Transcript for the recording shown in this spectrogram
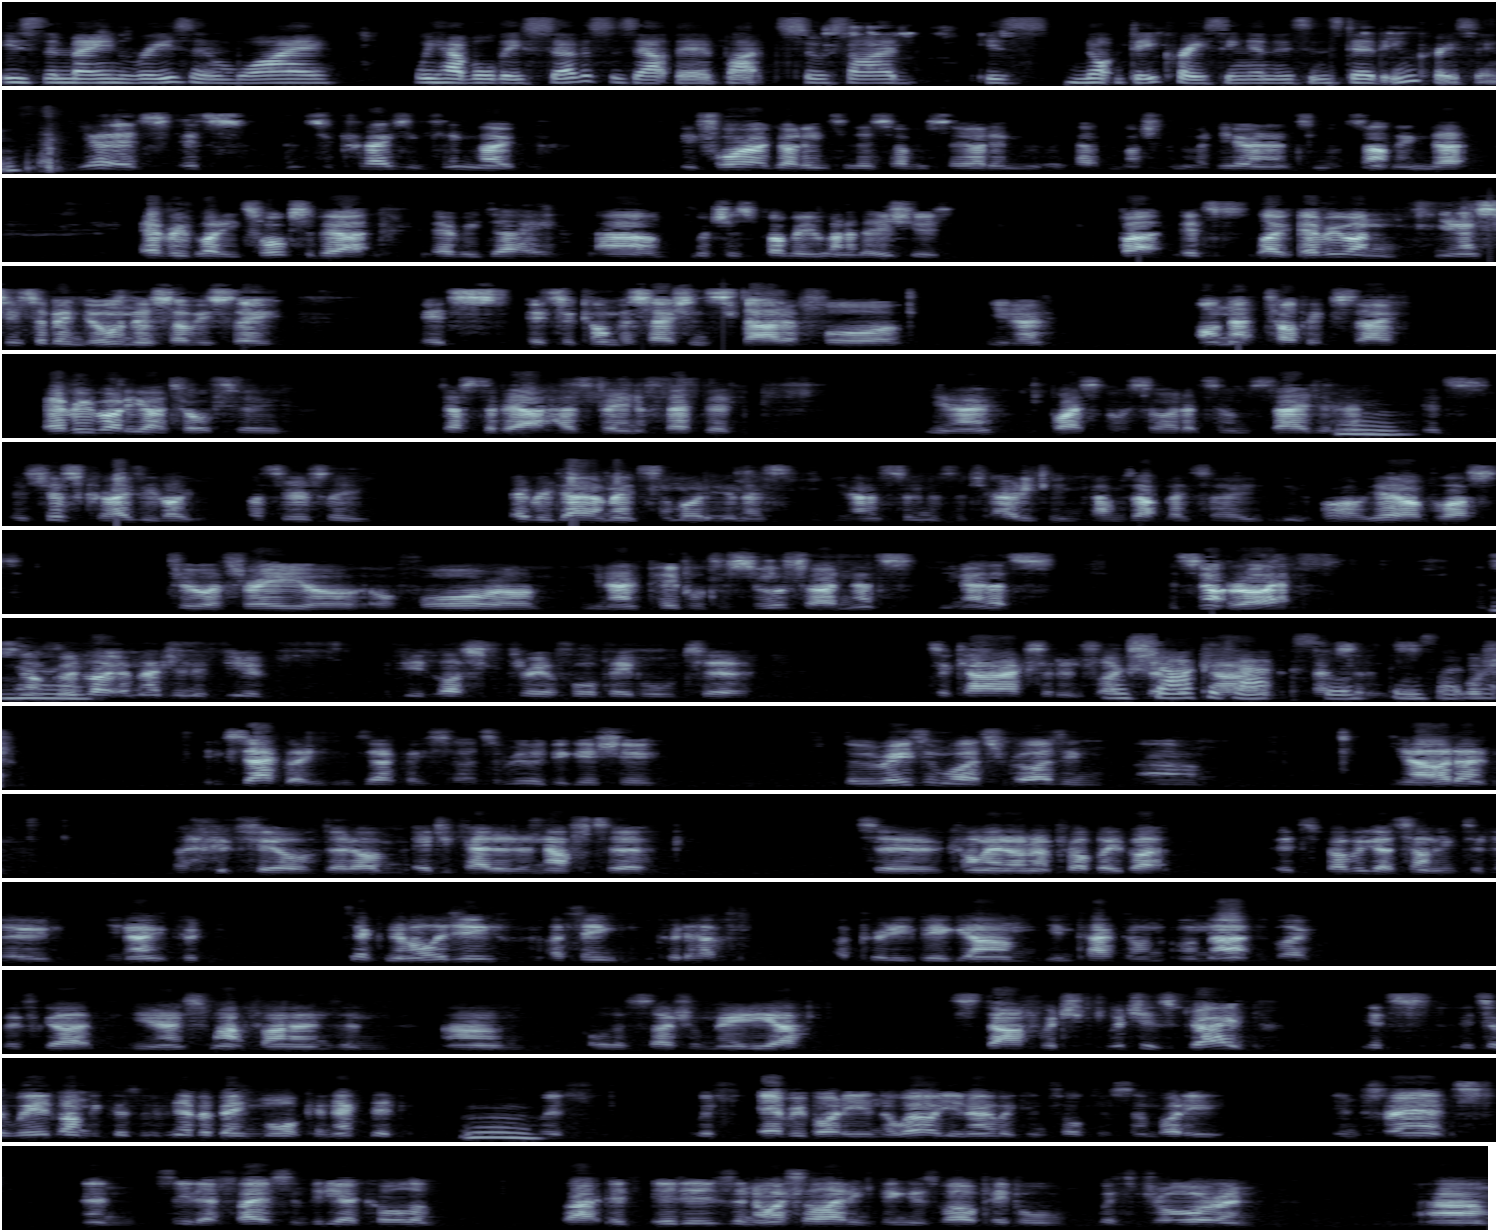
is the main reason why we have all these services out there, but suicide is not decreasing and is instead increasing. Yeah, it's it's it's a crazy thing. Like before I got into this, obviously I didn't really have much of an idea, and it's not something that everybody talks about every day, um, which is probably one of the issues. But it's like everyone, you know, since I've been doing this, obviously, it's it's a conversation starter for you know on that topic. So everybody I talk to just about has been affected, you know, by suicide at some stage, and mm. it's it's just crazy. Like I seriously, every day I meet somebody, and they, you know, as soon as the charity thing comes up, they say, "Oh yeah, I've lost two or three or, or four or you know people to suicide," and that's you know that's it's not right. It's no. not good. Like imagine if you you'd lost three or four people to to car accidents, like or shark attacks or things like that. Exactly, exactly. So it's a really big issue. The reason why it's rising, um, you know, I don't, I don't feel that I'm educated enough to to comment on it properly, but it's probably got something to do, you know, could technology, I think, could have a pretty big um, impact on, on that. Like, we've got, you know, smartphones and um, all the social media stuff, which which is great it's it's a weird one because we've never been more connected mm. with with everybody in the world. You know, we can talk to somebody in France and see their face and video call them, but it, it is an isolating thing as well. People withdraw and um,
